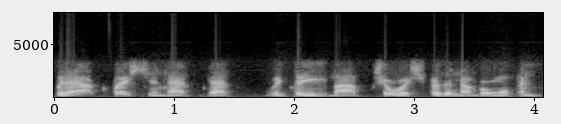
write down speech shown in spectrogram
without question, that that would be my choice for the number one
